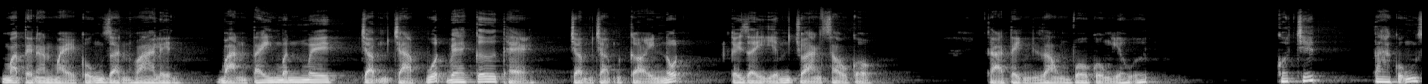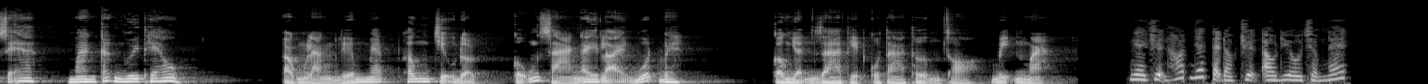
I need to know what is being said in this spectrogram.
Mặt tên ăn mày cũng dần hoa lên, Bàn tay mân mê, chậm chạp vuốt ve cơ thể, Chậm chậm cởi nốt Cây dây yếm choàng sau cổ. Cả tình dòng vô cùng yếu ớt. Có chết. Ta cũng sẽ mang các ngươi theo. Ông làng liếm mép không chịu được Cũng xả ngay lại vuốt ve. Công nhận da thịt của ta thơm thò, mịn mà Nghe chuyện hot nhất tại đọc audio.net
